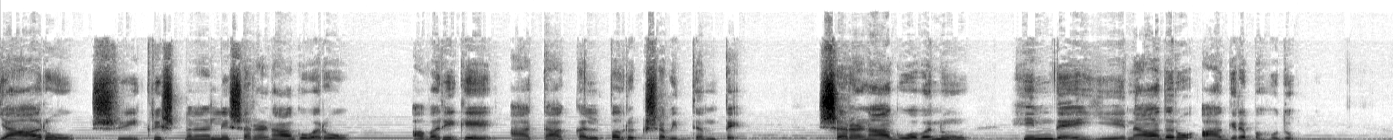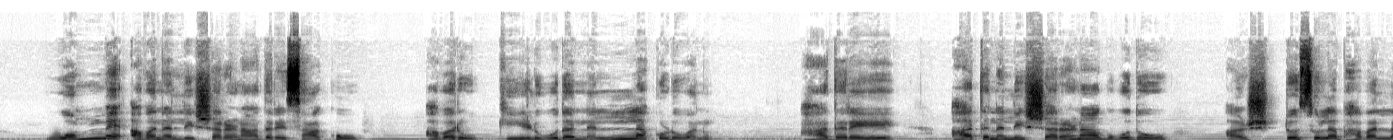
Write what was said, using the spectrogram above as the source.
ಯಾರು ಶ್ರೀಕೃಷ್ಣನಲ್ಲಿ ಶರಣಾಗುವರೋ ಅವರಿಗೆ ಆತ ಕಲ್ಪವೃಕ್ಷವಿದ್ದಂತೆ. ಶರಣಾಗುವವನು ಹಿಂದೆ ಏನಾದರೂ ಆಗಿರಬಹುದು. ಒಮ್ಮೆ ಅವನಲ್ಲಿ ಶರಣಾದರೆ ಸಾಕು, ಅವರು ಕೇಳುವುದನ್ನೆಲ್ಲ ಕೊಡುವನು. ಆದರೆ ಆತನಲ್ಲಿ ಶರಣಾಗುವುದು ಅಷ್ಟು ಸುಲಭವಲ್ಲ.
